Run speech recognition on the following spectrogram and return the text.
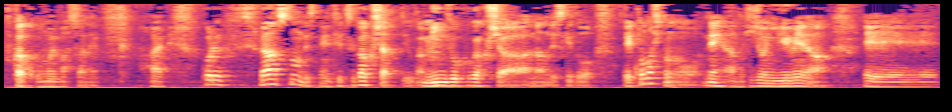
深く思いましたね。はい。これ、フランスのですね、哲学者っていうか民族学者なんですけど、で、この人のね、あの、非常に有名な、え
